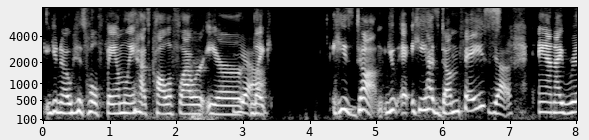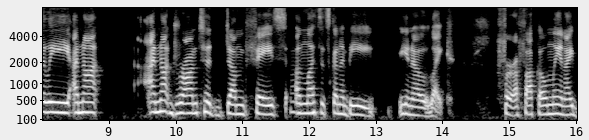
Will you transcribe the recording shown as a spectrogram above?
you know his whole family has cauliflower ear. Yeah. Like he's dumb. You eh, he has dumb face. yes. and I really I'm not I'm not drawn to dumb face Mhm. unless it's going to be, you know, like for a fuck only and I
